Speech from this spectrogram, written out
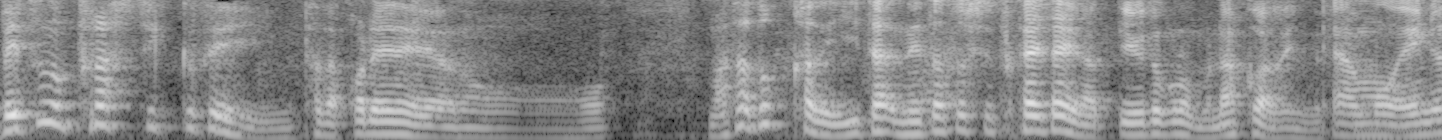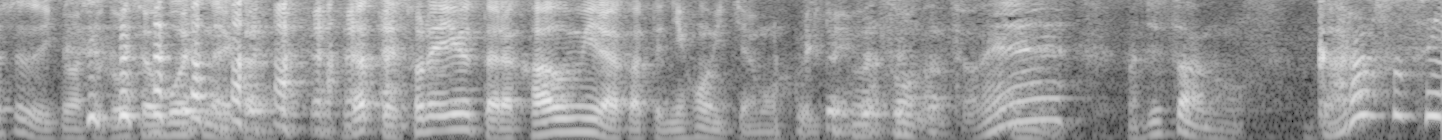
別のプラスチック製品ただこれねあのまたどっかで言いたいネタとして使いたいなっていうところもなくはないんですけど。いやもう遠慮せず行きましょう。どうせ覚えてないから。だってそれ言うたらカウミラー買って日本一やもん福井県まあそうなんですよね、まあ実はあのガラス繊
